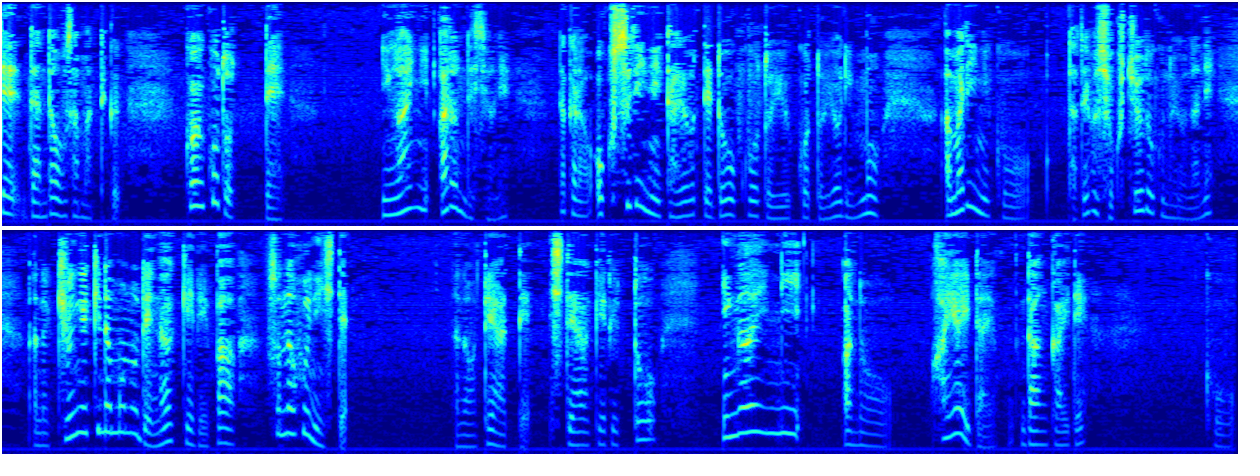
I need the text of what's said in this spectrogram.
てだんだん収まってくる。こういうことって意外にあるんですよね。だからお薬に頼ってどうこうということよりもあまりにこう例えば食中毒のようなねあの急激なものでなければそんな風にしてあの手当てしてあげると意外にあの早い段階でこう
